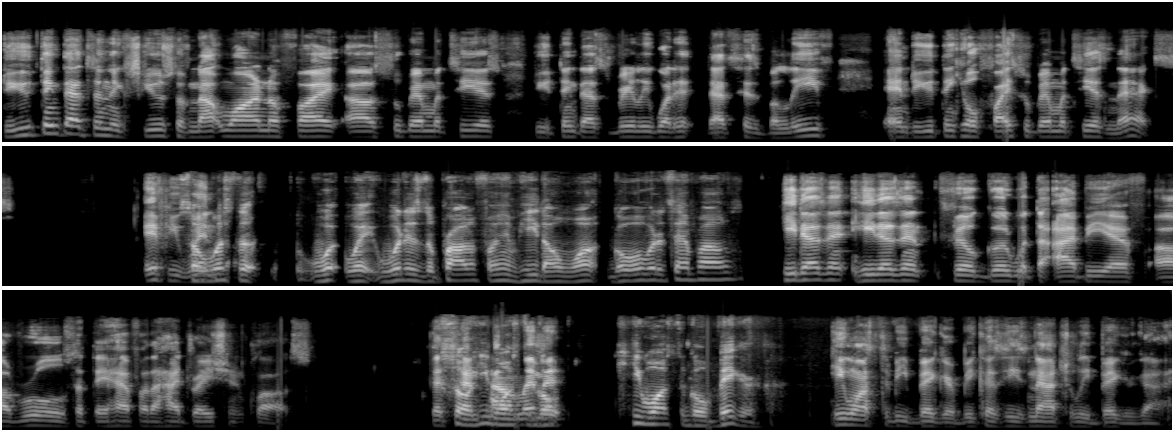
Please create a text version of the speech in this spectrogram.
Do you think that's an excuse of not wanting to fight uh, Subriel Matias? Do you think that's really what that's his belief? And do you think he'll fight Subriel Matias next if he So wins? what's the what? Wait, what is the problem for him? He don't want go over the ten pounds. He doesn't. He doesn't feel good with the IBF uh, rules that they have for the hydration clause. The So he wants to go. limit. He wants to go bigger. He wants to be bigger because he's naturally bigger guy,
